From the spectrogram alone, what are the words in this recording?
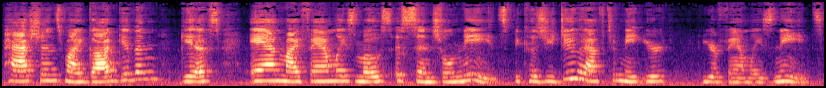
passions, my God given gifts, and my family's most essential needs because you do have to meet your, your family's needs.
